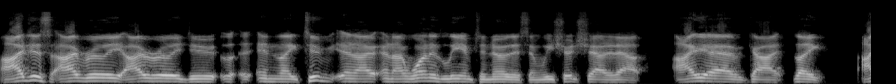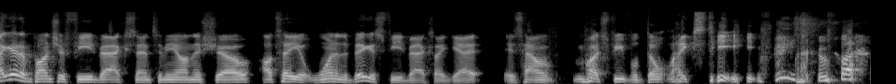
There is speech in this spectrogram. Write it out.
i just i really i really do uh, and like to and i and i wanted liam to know this and we should shout it out. I have got like i get a bunch of feedback sent to me on this show. I'll tell you one of the biggest feedbacks i get is how much people don't like steve. But-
